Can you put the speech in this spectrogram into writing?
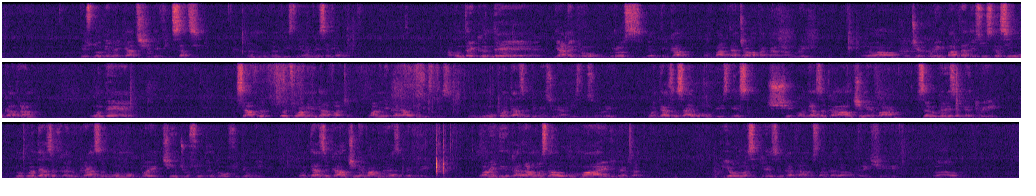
destul de legați și de fixați în, în, în meseria lor. Acum, trecând de diametru gros vertical în partea cealaltă a cadranului, uh, cercului, în partea de sus găsim un cadran unde se află toți oamenii de afaceri, oamenii care au un business. Nu contează dimensiunea businessului, contează să aibă un business și contează ca altcineva să lucreze pentru ei. Nu contează că lucrează 1, 2, 5, 100, 200, 1000. Contează că altcineva lucrează pentru ei. Oamenii din cadranul ăsta au o mare libertate. Eu mă situez în cadranul ăsta, în cadranul 3 și uh,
